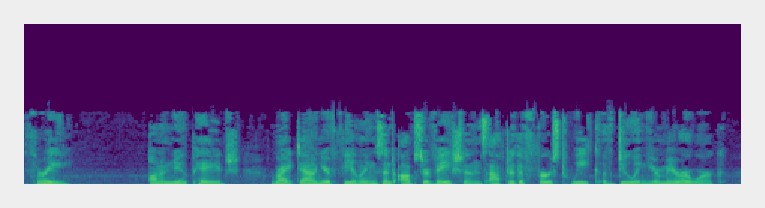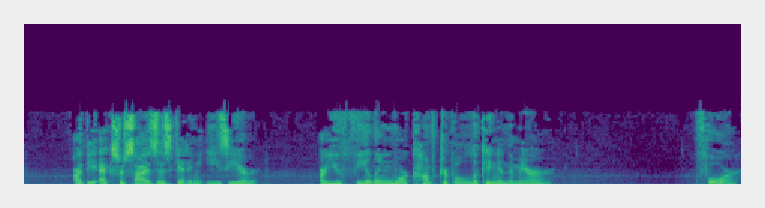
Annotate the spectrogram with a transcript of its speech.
3. On a new page, write down your feelings and observations after the first week of doing your mirror work. Are the exercises getting easier? Are you feeling more comfortable looking in the mirror? 4.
